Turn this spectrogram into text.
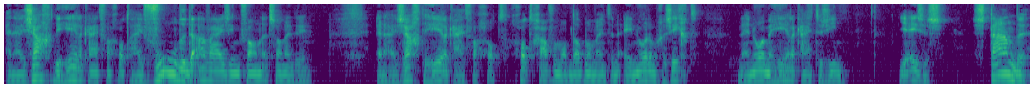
En hij zag die heerlijkheid van God. Hij voelde de afwijzing van het Sanhedrin. En hij zag de heerlijkheid van God. God gaf hem op dat moment een enorm gezicht, een enorme heerlijkheid te zien. Jezus, staande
